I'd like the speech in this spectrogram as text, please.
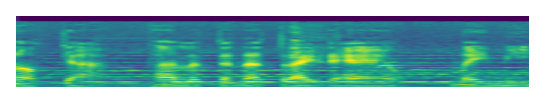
นอกจากพระรัตนตรัยแล้วไม่มี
